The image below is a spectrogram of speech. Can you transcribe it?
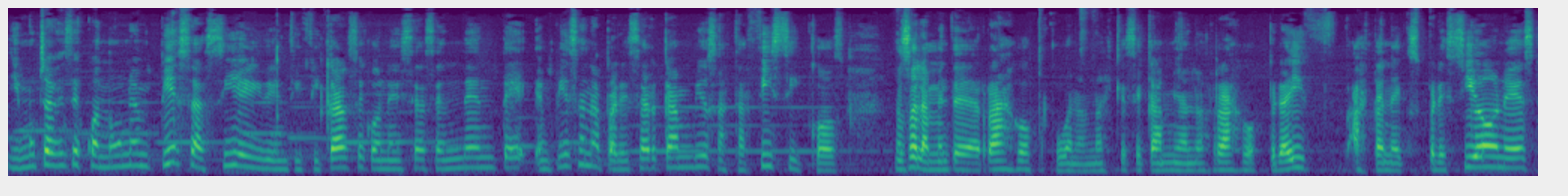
y muchas veces cuando uno empieza así a identificarse con ese ascendente, empiezan a aparecer cambios hasta físicos, no solamente de rasgos, porque bueno, no es que se cambian los rasgos, pero hay hasta en expresiones,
